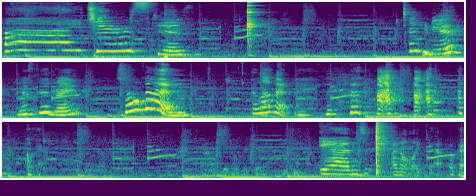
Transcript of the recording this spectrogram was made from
Bye. Cheers. Cheers. Thank you, dear. That's good, right? So good. I love it. okay. I'll get over here. And I don't like that. Okay.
